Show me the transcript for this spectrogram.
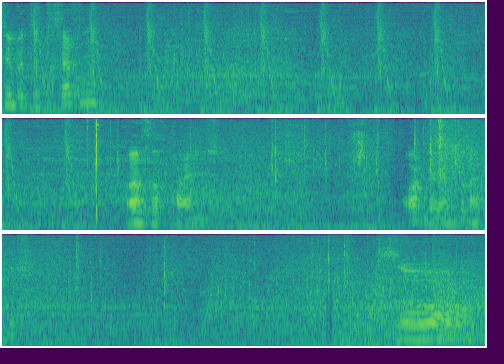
Ihn bitte treffen? Das ist doch peinlich. Okay, halt nicht. So.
